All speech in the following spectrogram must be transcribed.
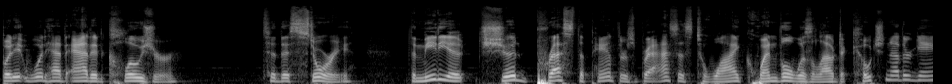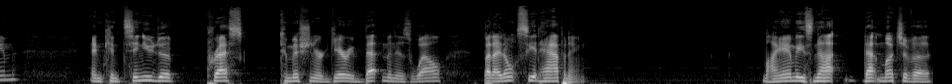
but it would have added closure to this story, the media should press the Panthers brass as to why Quenneville was allowed to coach another game and continue to press Commissioner Gary Bettman as well, but I don't see it happening. Miami's not that much of a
